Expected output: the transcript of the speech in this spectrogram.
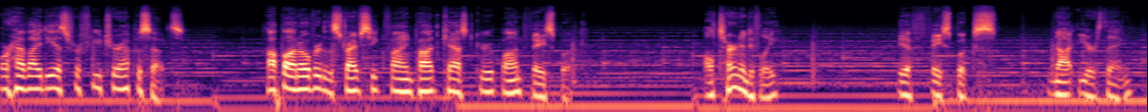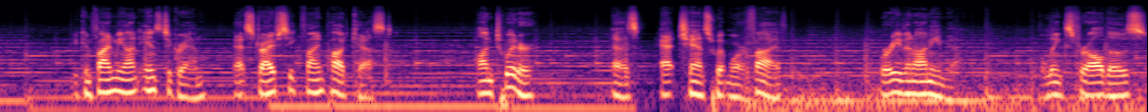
or have ideas for future episodes, hop on over to the Strive Seek Find podcast group on Facebook. Alternatively, if Facebook's not your thing, you can find me on Instagram at Strive Seek Find Podcast, on Twitter as at Chance Whitmore 5, or even on email. The links for all those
